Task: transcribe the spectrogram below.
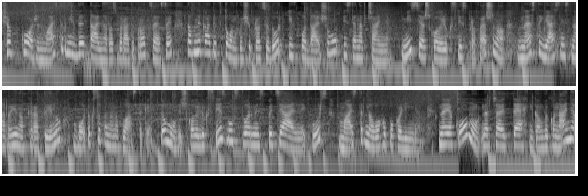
Щоб кожен майстер міг детально розбирати процеси та вникати в тонкощі процедур і в подальшому після навчання. Місія школи LuxLease Professional – внести ясність на ринок кератину, ботоксу та нанопластики. Тому від школи LuxLease був створений спеціальний курс майстер нового покоління, на якому навчають технікам виконання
